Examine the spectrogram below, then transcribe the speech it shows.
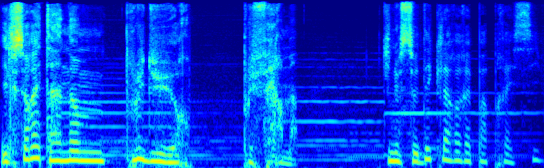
Il serait un homme plus dur, plus ferme, qui ne se déclarerait pas prêt si vite.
